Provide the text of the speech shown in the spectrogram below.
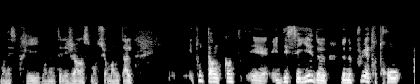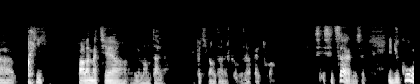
mon esprit, mon intelligence, mon surmental, et tout en et, et d'essayer de, de ne plus être trop euh, pris par la matière et le mental, le petit mental, je, l'appelle toi. C'est de ça. Et du coup,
